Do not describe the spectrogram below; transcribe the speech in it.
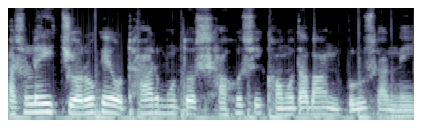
আসলে এই চড়কে ওঠার মতো সাহসী, ক্ষমতাবান পুরুষ আর নেই।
